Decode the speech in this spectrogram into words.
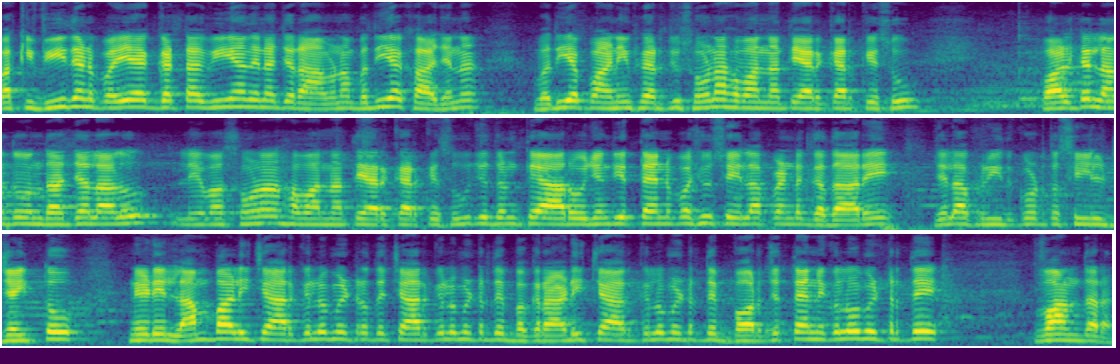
ਬਾਕੀ 20 ਦਿਨ ਪਏ ਆ ਗੱਟਾ 20 ਦਿਨਾਂ 'ਚ ਆਰਾਮ ਨਾਲ ਵਧੀਆ ਖਾ ਜਾਣਾ ਵਧੀਆ ਪਾਣੀ ਫਿਰ ਜੂ ਸੋਹਣਾ ਹਵਾਨਾ ਤਿਆਰ ਕਰਕੇ ਸੂ। ਵਾਲ ਢਿੱਲਾਂ ਤੋਂ ਅੰਦਾਜ਼ਾ ਲਾ ਲਓ, ਲੇਵਾ ਸੋਹਣਾ, ਹਵਾਨਾ ਤਿਆਰ ਕਰਕੇ ਸੂਹ ਜਦੋਂ ਤਿਆਰ ਹੋ ਜਾਂਦੀ ਹੈ। ਤਿੰਨ ਪਸ਼ੂ ਸੇਲਾ ਪਿੰਡ ਗਦਾਰੇ, ਜ਼ਿਲ੍ਹਾ ਫਰੀਦਕੋਟ ਤਹਿਸੀਲ ਜੈਤੋ, ਨੇੜੇ ਲੰਬ ਵਾਲੀ 4 ਕਿਲੋਮੀਟਰ ਤੇ 4 ਕਿਲੋਮੀਟਰ ਤੇ ਬਗਰਾੜੀ 4 ਕਿਲੋਮੀਟਰ ਤੇ ਬੁਰਜ 3 ਕਿਲੋਮੀਟਰ ਤੇ ਵਾਂਦਰ।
